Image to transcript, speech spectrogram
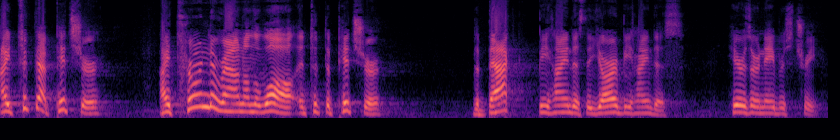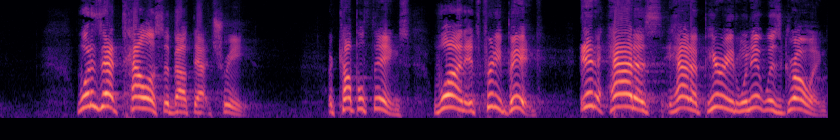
I took that picture, I turned around on the wall and took the picture, the back behind us, the yard behind us. Here's our neighbor's tree. What does that tell us about that tree? A couple things. One, it's pretty big. It had a, had a period when it was growing.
